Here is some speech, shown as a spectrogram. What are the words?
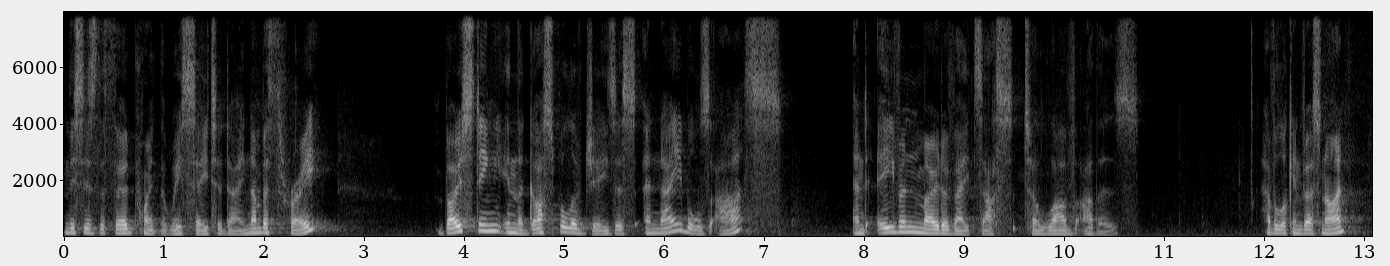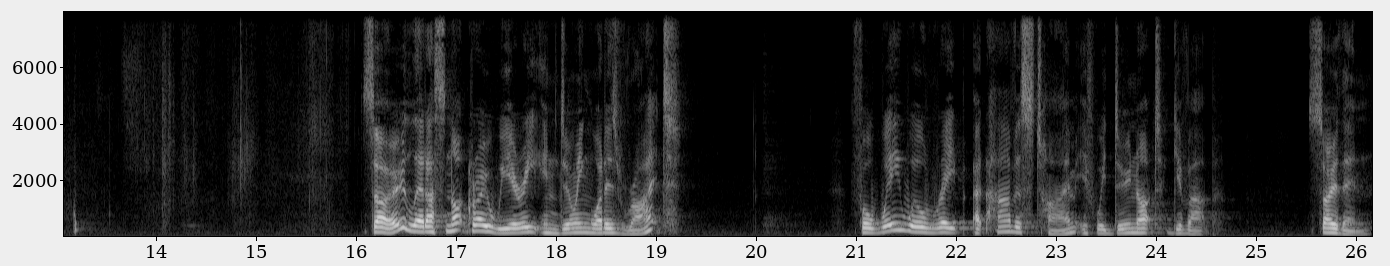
This is the third point that we see today. Number three, boasting in the gospel of Jesus enables us and even motivates us to love others. Have a look in verse 9. So let us not grow weary in doing what is right, for we will reap at harvest time if we do not give up. So then,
